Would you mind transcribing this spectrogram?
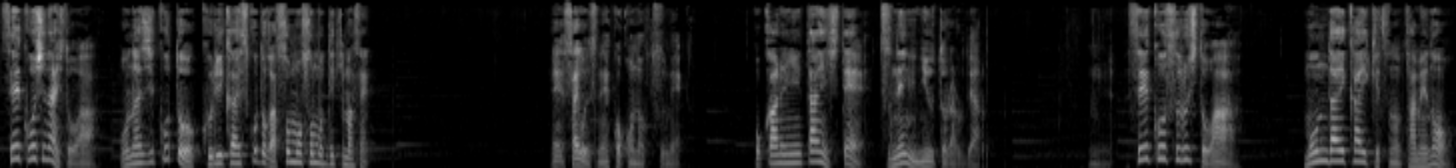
成功しない人は同じことを繰り返すことがそもそもできません。え、最後ですね、9つ目。お金に対して常にニュートラルである。うん、成功する人は問題解決のための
